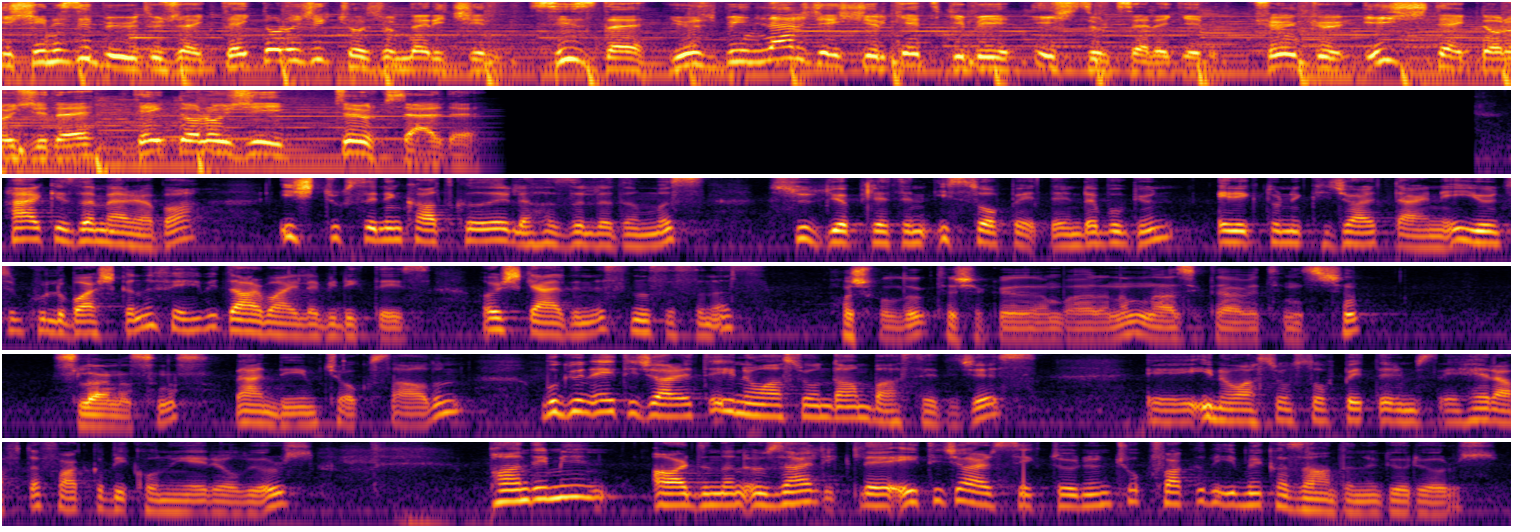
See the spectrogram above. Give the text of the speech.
İşinizi büyütecek teknolojik çözümler için siz de yüz binlerce şirket gibi İş Türksel'e gelin. Çünkü iş teknolojide, teknoloji Türksel'de. Herkese merhaba. İş Türksel'in katkılarıyla hazırladığımız Stüdyo Plat'in iş sohbetlerinde bugün Elektronik Ticaret Derneği Yönetim Kurulu Başkanı Fehmi Darbay ile birlikteyiz. Hoş geldiniz. Nasılsınız? Hoş bulduk. Teşekkür ederim Bahar Hanım. Nazik davetiniz için. Sizler nasılsınız? Ben deyim çok sağ olun. Bugün e-ticarette inovasyondan bahsedeceğiz. Ee, inovasyon sohbetlerimizde her hafta farklı bir konuya yer alıyoruz. Pandeminin ardından özellikle e-ticaret sektörünün çok farklı bir ivme kazandığını görüyoruz.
